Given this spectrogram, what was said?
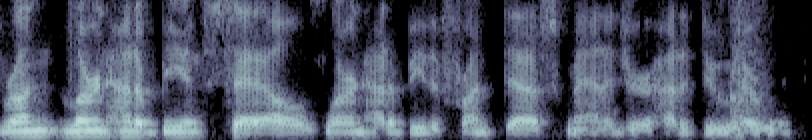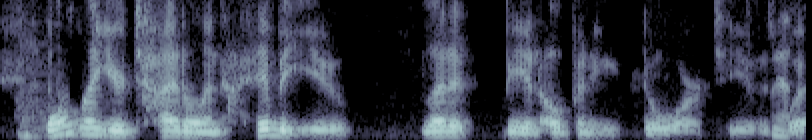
run learn how to be in sales learn how to be the front desk manager how to do everything. Don't let your title inhibit you. Let it be an opening door to you as yeah. well.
